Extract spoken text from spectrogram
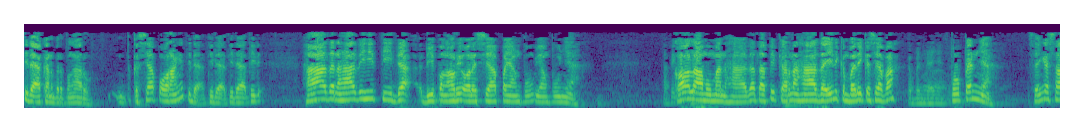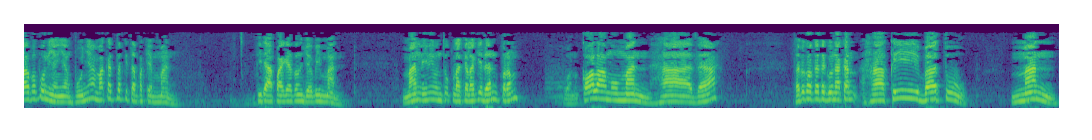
tidak akan berpengaruh. Ke siapa orangnya tidak tidak tidak tidak. Hadza dan tidak dipengaruhi oleh siapa yang pu- yang punya. Tapi Qalamu man hadza tapi karena hadza ini kembali ke siapa? ke bendanya. pulpennya. Sehingga siapa pun yang yang punya maka tetap kita pakai man. Tidak pakai tanggung jawab man. Man ini untuk laki-laki dan perempuan. Qalamu man hadza. Tapi kalau kita gunakan haqibatu man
